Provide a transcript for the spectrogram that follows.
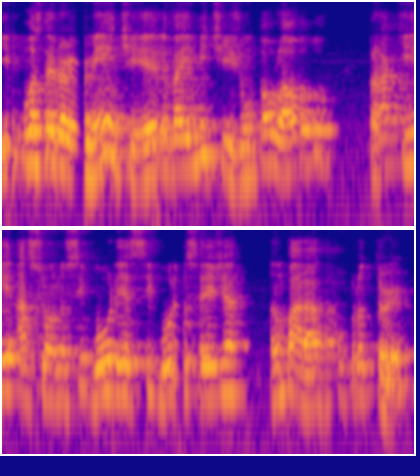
e posteriormente ele vai emitir junto ao laudo para que acione o seguro e esse seguro seja amparado para o produtor.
